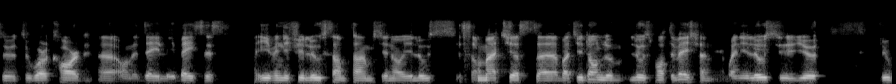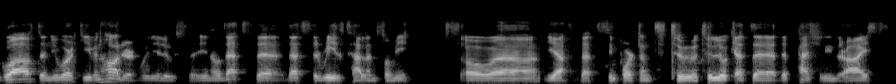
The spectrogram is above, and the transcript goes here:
to to work hard uh, on a daily basis. Even if you lose, sometimes you know you lose some matches, uh, but you don't lo- lose motivation. When you lose, you, you you go out and you work even harder when you lose. You know that's the that's the real talent for me. So uh, yeah, that's important to to look at the the passion in their eyes,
